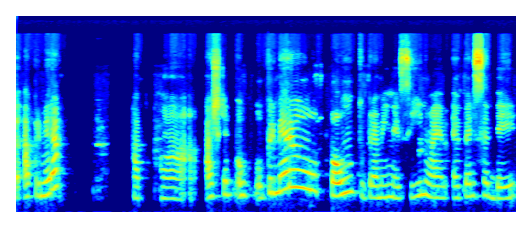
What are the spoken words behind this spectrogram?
a primeira a, uh, acho que o, o primeiro ponto para mim nesse hino é, é perceber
